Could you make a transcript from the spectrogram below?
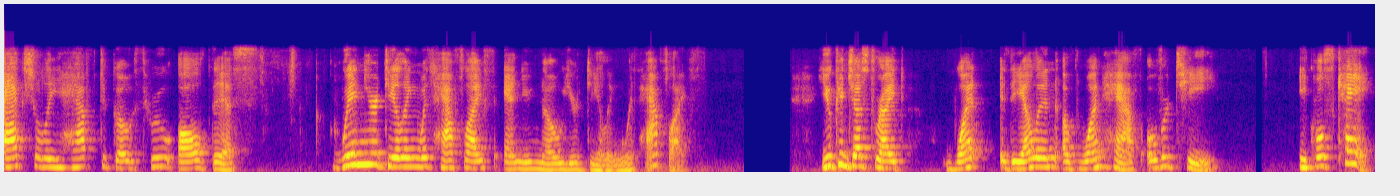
actually have to go through all this when you're dealing with half-life and you know you're dealing with half-life. You can just write what the ln of 1 half over t equals k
